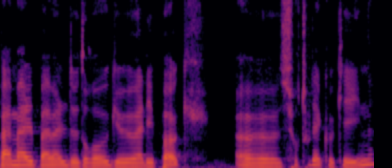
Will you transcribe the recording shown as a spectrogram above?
pas mal, pas mal de drogue euh, à l'époque, euh, surtout la cocaïne. Euh,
